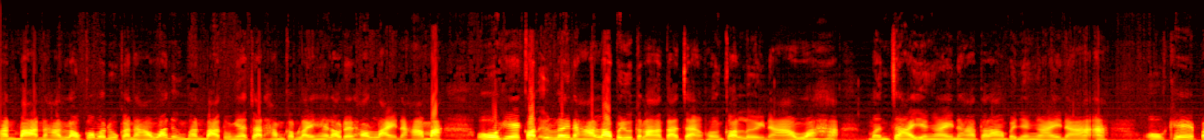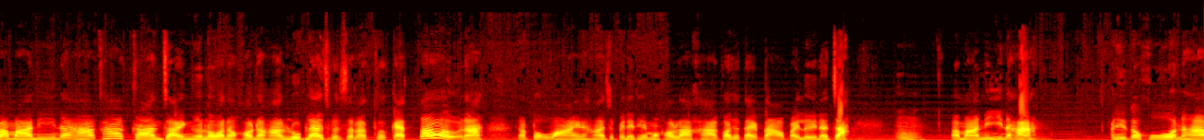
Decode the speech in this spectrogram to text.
1,000 บาทนะคะ เราก็มาดูกันนะคะว่า 1,000 บาทตรงเนี้ยจะทำกำไรให้เราได้เท่าไหร่นะคะมาโอเค ก่อนอื่นเลยนะคะ เราไปดูตารางอัตราจ่ายของเขาก่อนเลยนะ ว่ามันจ่ายยังไงนะคะ ตารางเป็นยังไงนะอะโอเค ประมาณนี้นะคะ ค่าการจ่ายเงินรางวัลของเขานะคะ รูปแรกจะเป็นสลักตัวแกตเตอร์นะสำหรับตัว Y นะคะ จะเป็นไอเทมของเขาราคาก็จะแตกต่างไปเลยนะจ๊ะ อืม ประมาณนี้นะคะ อันนี้ตัวคูณนะคะ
